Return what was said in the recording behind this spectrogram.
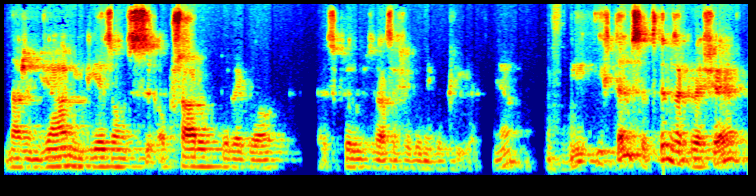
narzędziami, wiedzą z obszaru, którego, z którym zwraca się do niego klient. Nie? Mhm. I, i w, tym, w tym zakresie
